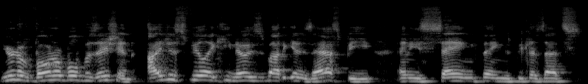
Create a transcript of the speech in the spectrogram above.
you're in a vulnerable position. I just feel like he knows he's about to get his ass beat, and he's saying things because that's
